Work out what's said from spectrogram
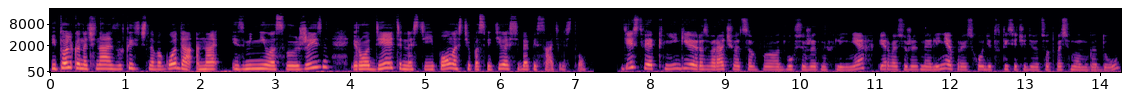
и только начиная с 2000 года она изменила свою жизнь и род деятельности и полностью посвятила себя писательству. Действие книги разворачивается в двух сюжетных линиях. Первая сюжетная линия происходит в 1908 году.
